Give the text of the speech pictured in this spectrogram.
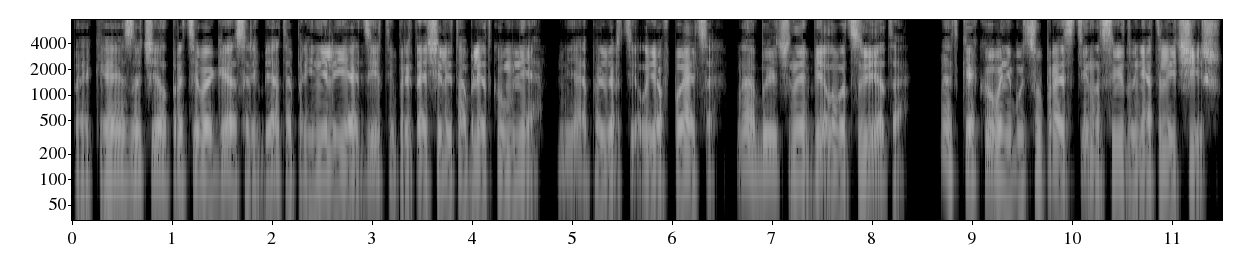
Пока изучал противогаз, ребята приняли ядит и притащили таблетку мне. Я повертел ее в пальцах. Обычная, белого цвета. От какого-нибудь супрастина с виду не отличишь.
